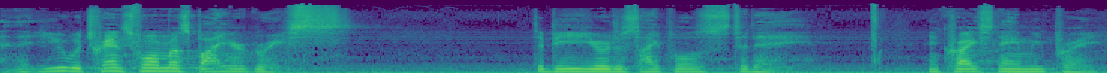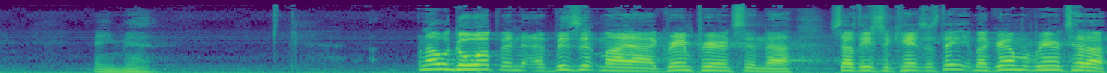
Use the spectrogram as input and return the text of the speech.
and that you would transform us by your grace to be your disciples today. In Christ's name we pray. Amen when I would go up and uh, visit my uh, grandparents in uh, southeastern Kansas, they, my grandparents had a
